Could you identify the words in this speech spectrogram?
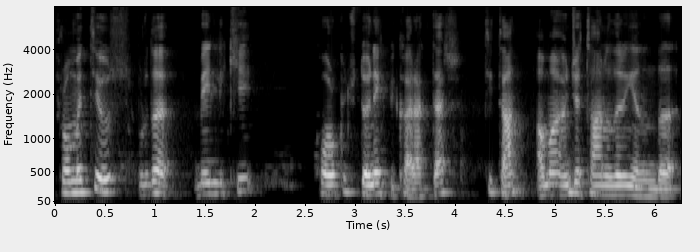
Prometheus burada belli ki korkunç dönek bir karakter. Titan ama önce tanrıların yanında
